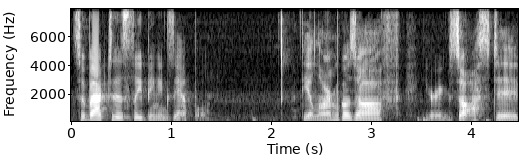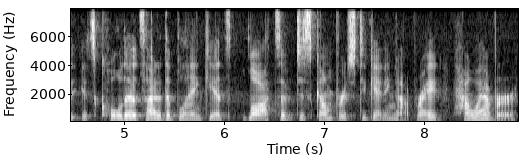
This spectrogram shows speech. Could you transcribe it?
So, back to the sleeping example. The alarm goes off, you're exhausted, it's cold outside of the blankets, lots of discomforts to getting up, right? However,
